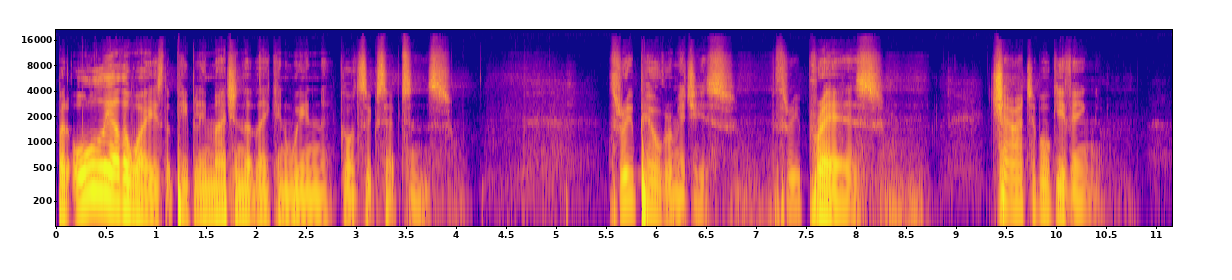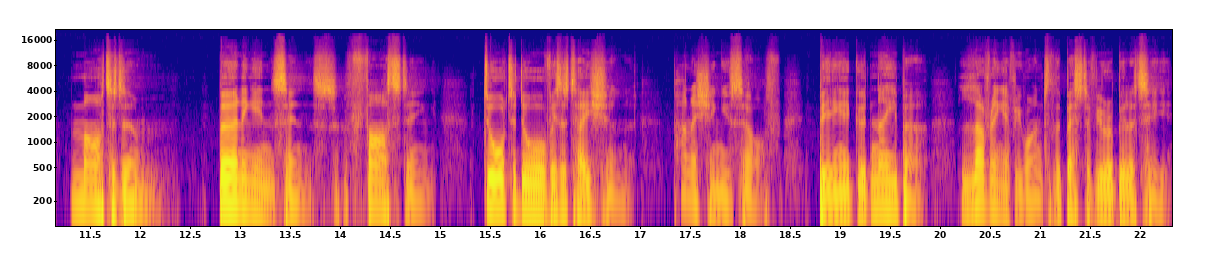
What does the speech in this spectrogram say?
But all the other ways that people imagine that they can win God's acceptance through pilgrimages, through prayers, charitable giving, martyrdom, burning incense, fasting, door to door visitation, punishing yourself, being a good neighbor, loving everyone to the best of your ability,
